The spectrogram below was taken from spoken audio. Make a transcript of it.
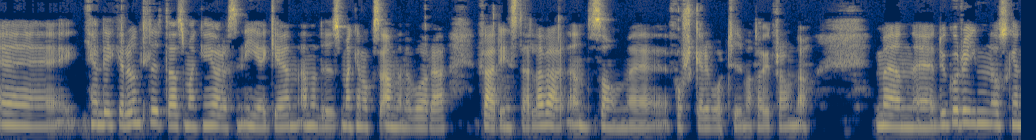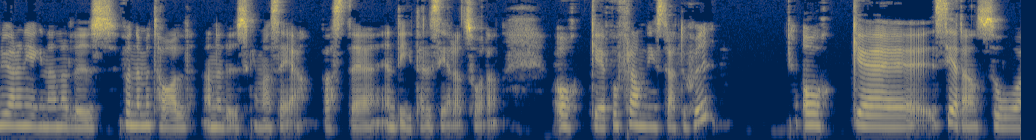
eh, kan leka runt lite, alltså man kan göra sin egen analys. Man kan också använda våra färdiginställda värden som forskare i vårt team har tagit fram. Då. Men du går in och så kan du göra en egen analys, fundamental analys kan man säga, fast en digitaliserad sådan. Och få fram din strategi. Och sedan så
